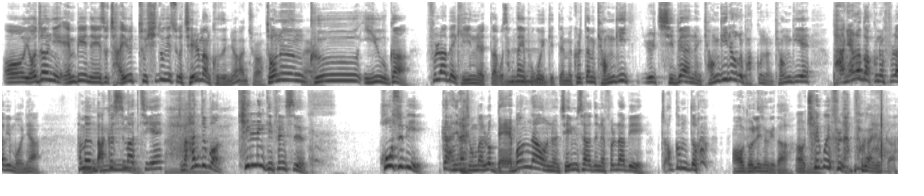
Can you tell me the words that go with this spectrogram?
어, 여전히 NBA 내에서 자유투 시도 개수가 제일 많거든요. 많죠. 저는 네. 그 이유가 flop에 기인을 했다고 상당히 음. 보고 있기 때문에 그렇다면 경기를 지배하는 경기력을 바꾸는 경기의 방향을 바꾸는 flop이 뭐냐 하면 음. 마크 스마트의 정말 한두 번 killing 디펜스 호수비가 아니라 정말로 매번 나오는 제임스 하든의 flop이 조금 더 어, 논리적이다. 어, 최고의 flopper가 아닐까.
